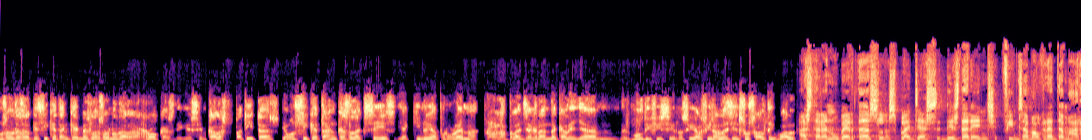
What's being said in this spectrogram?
Nosaltres el que sí que tanquem és la zona de les roques, diguéssim. Cales petites, llavors sí que tanques l'accés i aquí no hi ha problema. Però la platja gran de Calella mm, és molt difícil, o sigui, al final la gent s'ho salta igual. Estaran obertes les platges des d'Arenys fins a Malgrat de Mar.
